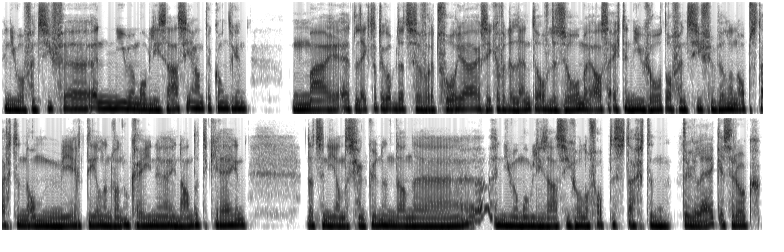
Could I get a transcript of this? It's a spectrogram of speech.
een nieuwe offensief, uh, een nieuwe mobilisatie aan te kondigen. Maar het lijkt er toch op dat ze voor het voorjaar, zeker voor de lente of de zomer, als ze echt een nieuw groot offensief willen opstarten om meer delen van Oekraïne in handen te krijgen, dat ze niet anders gaan kunnen dan uh, een nieuwe mobilisatiegolf op te starten. Tegelijk is er ook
